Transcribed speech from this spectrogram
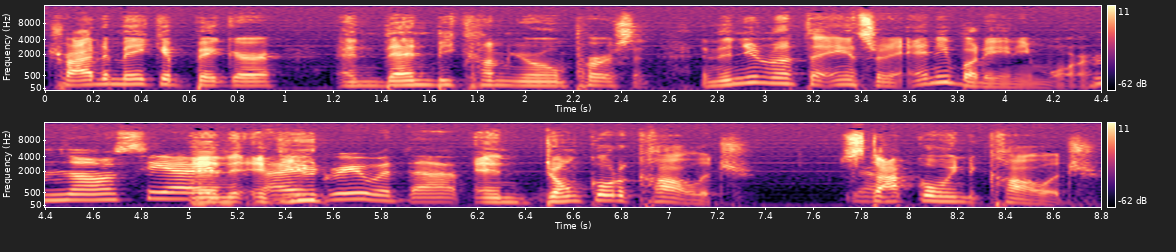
try to make it bigger and then become your own person and then you don't have to answer to anybody anymore no, see, I, And if I you- agree with that. and don't go to college stop going to college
